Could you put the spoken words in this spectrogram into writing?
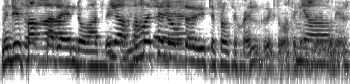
Men du Så- fattade ändå att liksom, man känner också utifrån sig själv liksom, att det kanske Ja. går ner.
